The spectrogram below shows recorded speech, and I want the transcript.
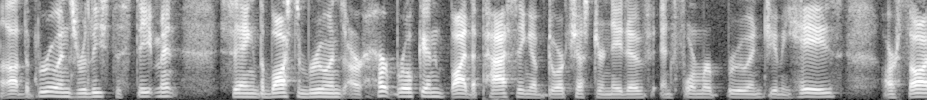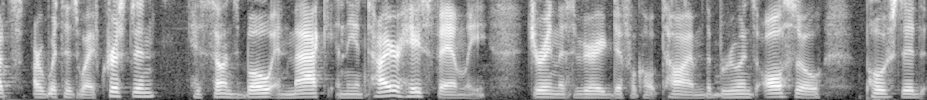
Uh, the Bruins released a statement saying the Boston Bruins are heartbroken by the passing of Dorchester native and former Bruin Jimmy Hayes. Our thoughts are with his wife Kristen, his sons Bo and Mac, and the entire Hayes family during this very difficult time. The Bruins also posted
